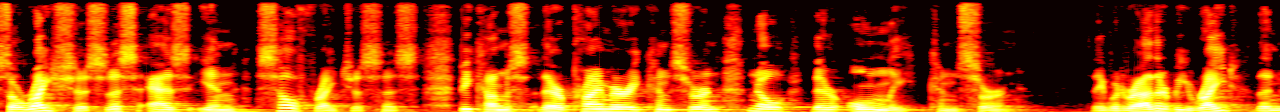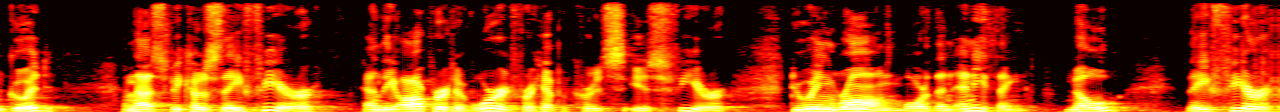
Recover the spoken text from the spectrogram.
So, righteousness, as in self righteousness, becomes their primary concern, no, their only concern. They would rather be right than good, and that's because they fear, and the operative word for hypocrites is fear, doing wrong more than anything. No, they fear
